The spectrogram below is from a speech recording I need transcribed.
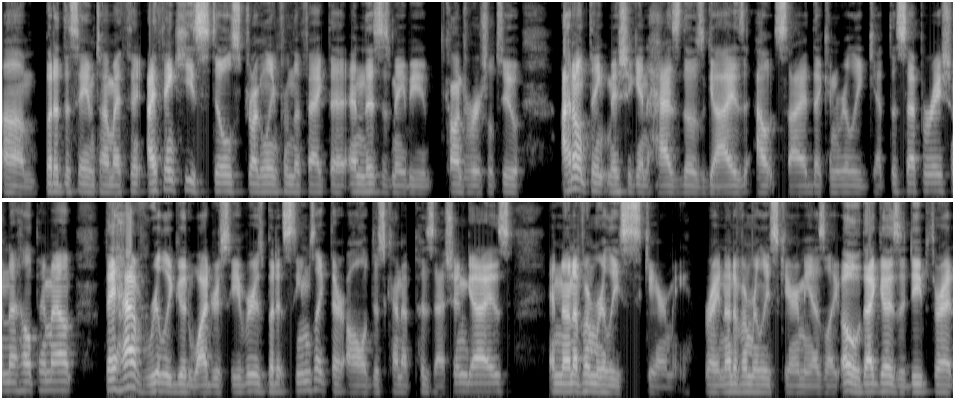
um, but at the same time, I think I think he's still struggling from the fact that, and this is maybe controversial too. I don't think Michigan has those guys outside that can really get the separation to help him out. They have really good wide receivers, but it seems like they're all just kind of possession guys, and none of them really scare me, right? None of them really scare me as like, oh, that guy's a deep threat.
